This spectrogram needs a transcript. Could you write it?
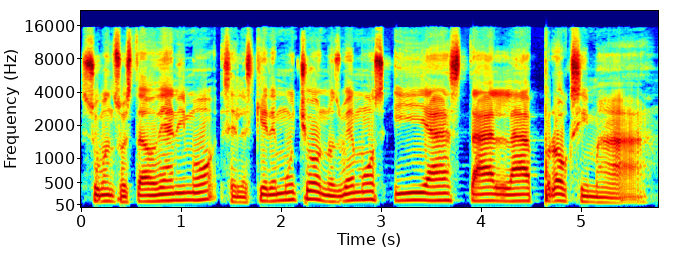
suban su estado de ánimo, se les quiere mucho, nos vemos y hasta la próxima.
